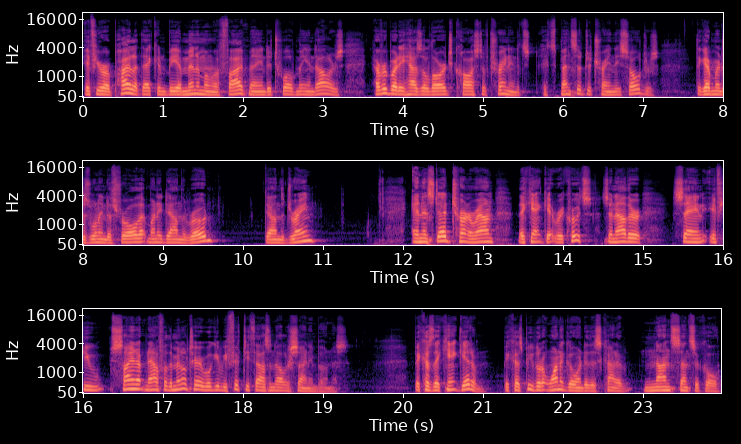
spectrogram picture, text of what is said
If you're a pilot, that can be a minimum of 5 million to $12 million. Everybody has a large cost of training. It's expensive to train these soldiers. The government is willing to throw all that money down the road, down the drain, and instead turn around. They can't get recruits. So now they're saying if you sign up now for the military, we'll give you $50,000 signing bonus because they can't get them because people don't want to go into this kind of nonsensical,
